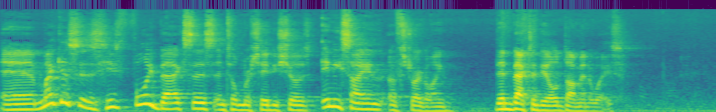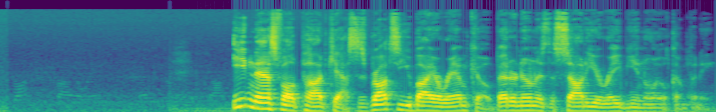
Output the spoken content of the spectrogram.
And my guess is he fully backs this until Mercedes shows any sign of struggling then back to the old dominant ways. Eaton Asphalt Podcast is brought to you by Aramco, better known as the Saudi Arabian Oil Company.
